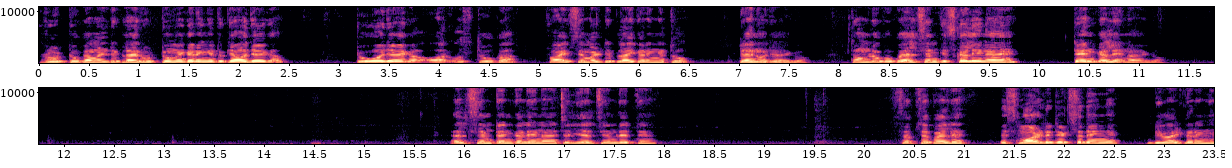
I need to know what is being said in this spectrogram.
Root two का मल्टीप्लाई रूट टू में करेंगे तो क्या हो जाएगा? टू हो जाएगा और उस टू का फाइव से मल्टीप्लाई करेंगे तो टेन हो जाएगा। तो हम लोगों को एलसीएम किसका लेना है? टेन का लेना आएगा। एलसीएम टेन का लेना है, चलिए एलसीएम लेते हैं। सबसे पहले स्मॉल डिजिट से देंगे। डिवाइड करेंगे।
